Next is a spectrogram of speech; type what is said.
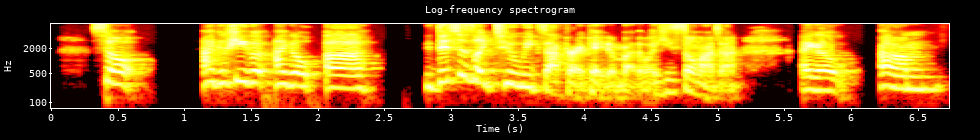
so I go, he go, I go, uh, this is like two weeks after I paid him, by the way. He's still not done. I go, um,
